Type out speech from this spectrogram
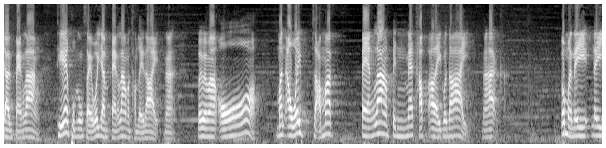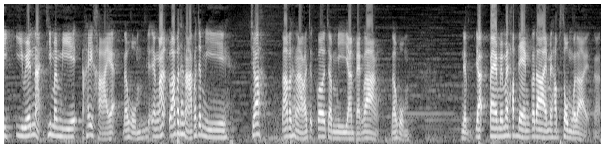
ยันแปลงร่าง ทีแรกผมสงสัยว่ายันแปลงร่างมันทำอะไรได้นะไปไปมาอ๋อ มันเอาไว้สามารถแปลงร่างเป็นแม่ทัพอะไรก็ได้นะฮะก็เหมือนในในอีเวนต์อะที่มันมีให้ขายอะนะผมอย่างนั้นร้านพัฒนาก็จะมีใช่ปะร้านพัฒนาก็จะก็จะมียันแปลงร่างนะผมเนี่ยแปลงเป็นแม่ทับแดงก็ได้แม่ทับส้มก็ได้นะ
